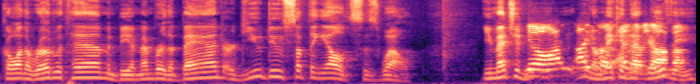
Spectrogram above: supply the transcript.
go on the road with him and be a member of the band, or do you do something else as well? You mentioned No, I- you know a- making I that job. movie.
